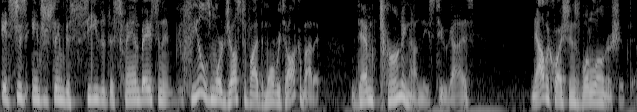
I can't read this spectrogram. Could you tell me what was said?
It's just interesting to see that this fan base and it feels more justified the more we talk about it them turning on these two guys. Now the question is what'll ownership do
